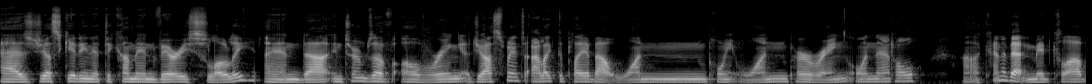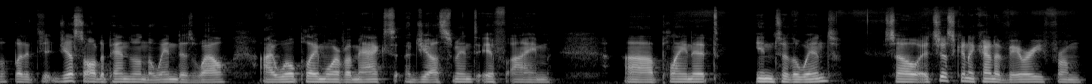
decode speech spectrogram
as just getting it to come in very slowly. And uh, in terms of a ring adjustment, I like to play about 1.1 per ring on that hole. Uh, kind of at mid club, but it just all depends on the wind as well. I will play more of a max adjustment if I'm uh, playing it into the wind. So it's just going to kind of vary from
